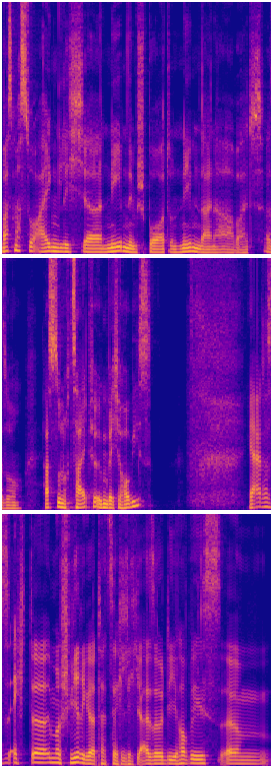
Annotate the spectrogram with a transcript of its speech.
Was machst du eigentlich äh, neben dem Sport und neben deiner Arbeit? Also hast du noch Zeit für irgendwelche Hobbys? Ja, das ist echt äh, immer schwieriger tatsächlich. Also die Hobbys, ähm,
